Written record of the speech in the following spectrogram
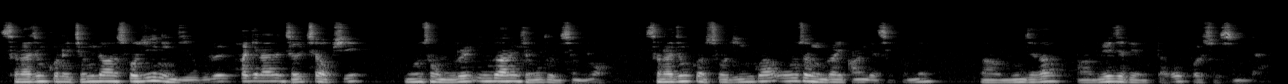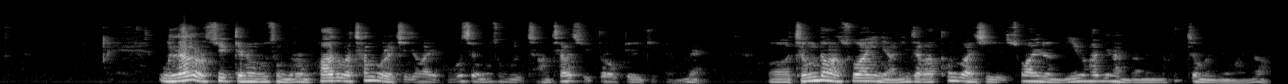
선화증권의 정당한 소지인인지 여부를 확인하는 절차 없이 운송물을 인도하는 경우도 있으므로 선화증권 소지인과 운송인과의 관계에서 보면 어, 문제가 어, 내재되어 있다고 볼 수 있습니다. 우리나라로 수입되는 운송물은 화주가 창고를 지정하여 그곳에 운송물을 장치할 수 있도록 되어 있기 때문에 어, 정당한 수화인이 아닌 자가 통관 시 수화인을 미확인한다는 허점을 이용하여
